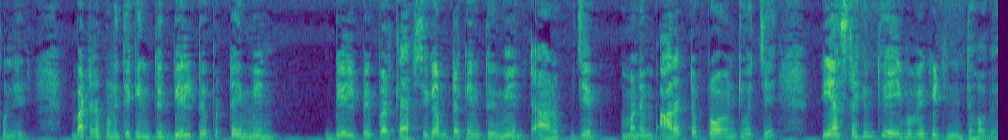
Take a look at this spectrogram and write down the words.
পনির। বাটার পনিরতে কিন্তু বেল পেপারটাই মেন বেল পেপার ক্যাপসিকামটা কিন্তু মেন আর যে মানে আর একটা পয়েন্ট হচ্ছে, পেঁয়াজটা কিন্তু এইভাবে কেটে নিতে হবে।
